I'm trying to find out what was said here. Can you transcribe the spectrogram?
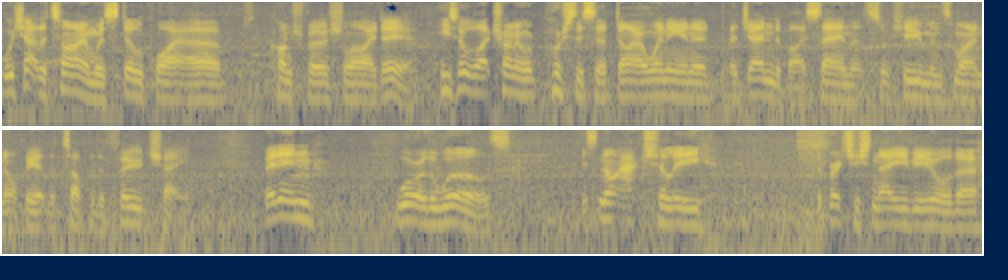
which at the time was still quite a controversial idea. He's of like trying to push this Darwinian agenda by saying that sort of humans might not be at the top of the food chain. But in War of the Worlds, it's not actually the British Navy or the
